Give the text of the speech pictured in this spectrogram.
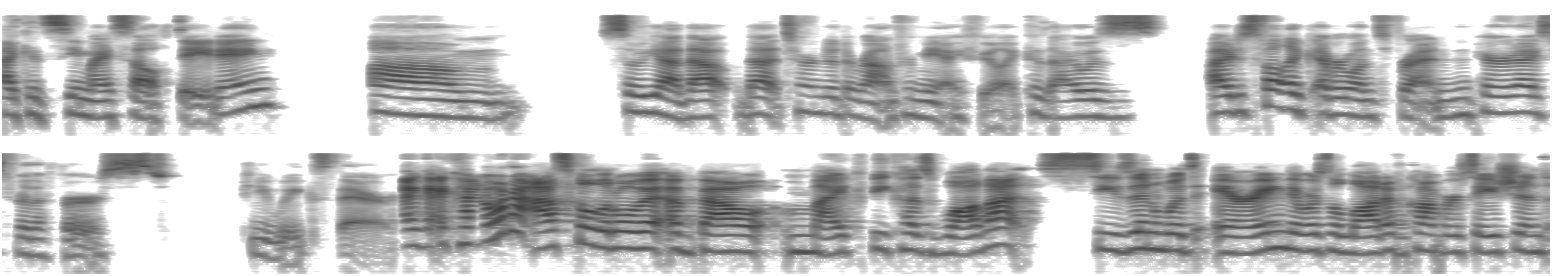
I could see myself dating. Um, so yeah, that that turned it around for me, I feel like, because I was I just felt like everyone's friend in paradise for the first few weeks there. I, I kind of want to ask a little bit about Mike because while that season was airing, there was a lot of conversations.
